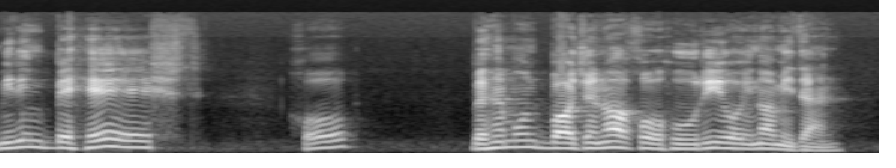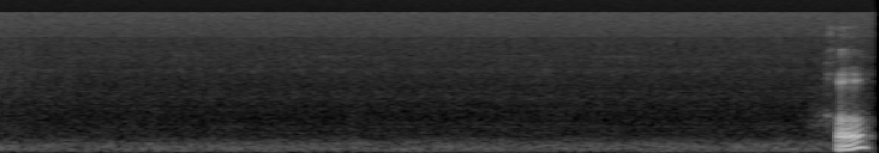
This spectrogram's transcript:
میریم بهشت. خب؟ به همون باجناق و هوری و اینا میدن. خب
